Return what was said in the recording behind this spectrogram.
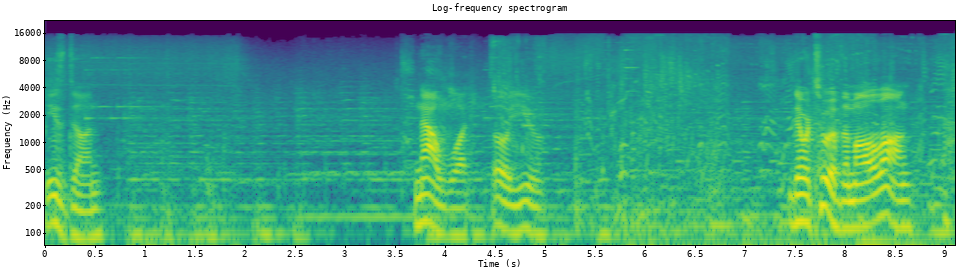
He's done. Now what? Oh, you. There were two of them all along.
